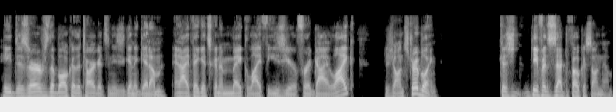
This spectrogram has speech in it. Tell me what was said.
He deserves the bulk of the targets and he's going to get them. And I think it's going to make life easier for a guy like De'Zhaun Stribling because defenses had to focus on them.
